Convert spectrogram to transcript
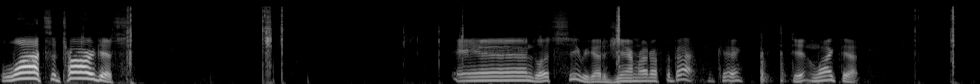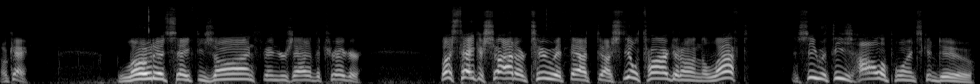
lots of targets. And let's see, we got a jam right off the bat, okay? Didn't like that. Okay, loaded, safety's on, fingers out of the trigger. Let's take a shot or two at that uh, steel target on the left and see what these hollow points can do.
